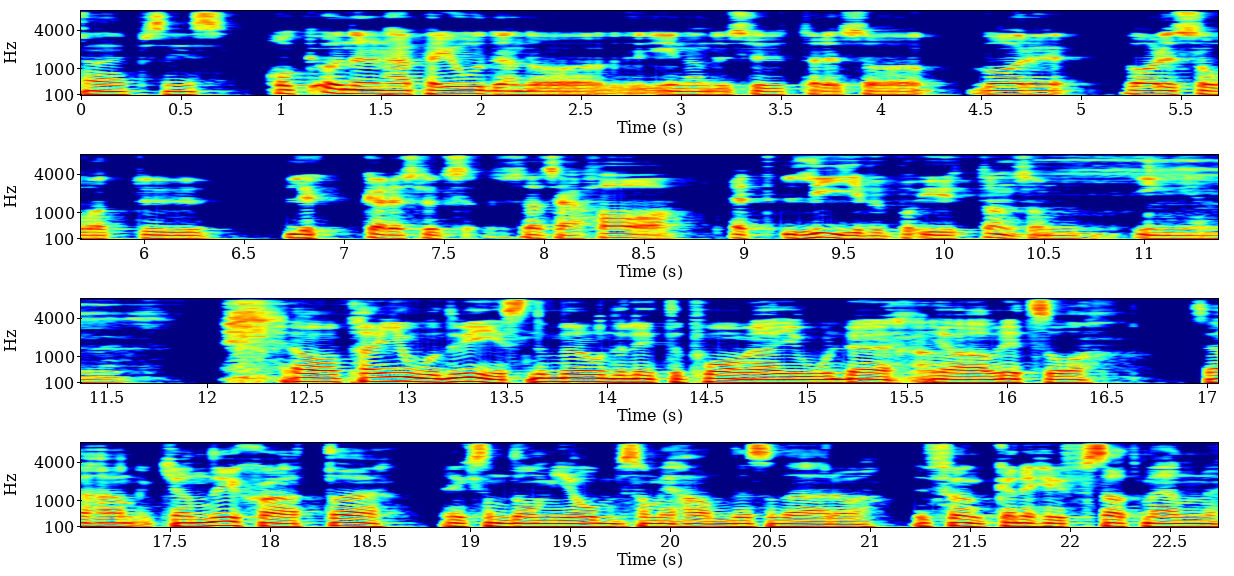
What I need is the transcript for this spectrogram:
Nej, precis. Och under den här perioden då, innan du slutade, så var det, var det så att du lyckades så att säga ha ett liv på ytan som ingen... Ja, periodvis. Det berodde lite på vad jag gjorde i övrigt. så. Så jag kunde ju sköta liksom, de jobb som jag hade. Sådär, och det funkade hyfsat, men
